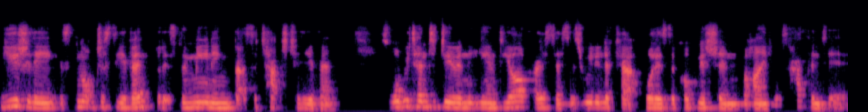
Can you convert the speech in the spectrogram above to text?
usually it's not just the event but it's the meaning that's attached to the event. So what we tend to do in the emdr process is really look at what is the cognition behind what's happened here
